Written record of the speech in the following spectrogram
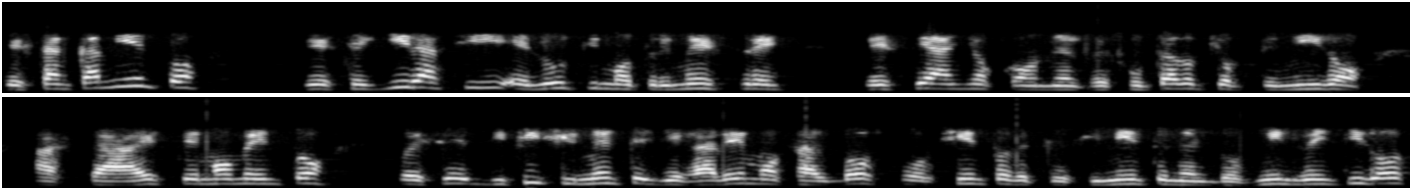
de estancamiento. De seguir así el último trimestre de este año con el resultado que ha obtenido hasta este momento, pues eh, difícilmente llegaremos al 2% de crecimiento en el 2022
